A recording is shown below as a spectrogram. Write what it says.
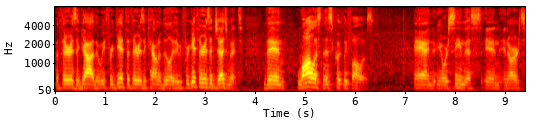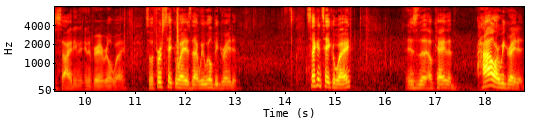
that there is a God, that we forget that there is accountability, that we forget there is a judgment, then lawlessness quickly follows. And you know, we're seeing this in, in our society in, in a very real way. So the first takeaway is that we will be graded. Second takeaway is that, okay, that how are we graded?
